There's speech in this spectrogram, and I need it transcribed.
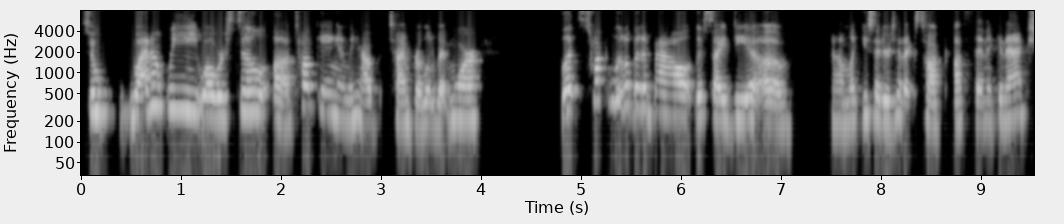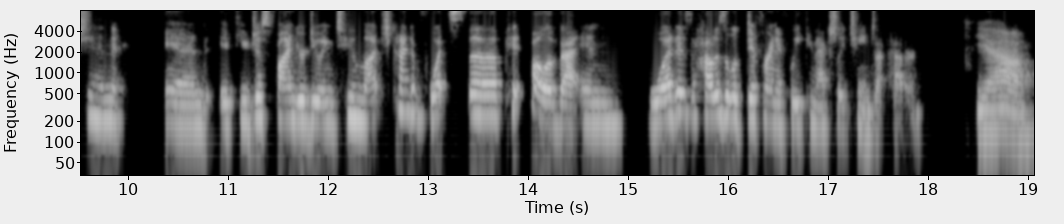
So why don't we, while we're still uh, talking and we have time for a little bit more, let's talk a little bit about this idea of, um, like you said, your TEDx talk, authentic in action. And if you just find you're doing too much, kind of what's the pitfall of that? And what is, how does it look different if we can actually change that pattern? Yeah.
